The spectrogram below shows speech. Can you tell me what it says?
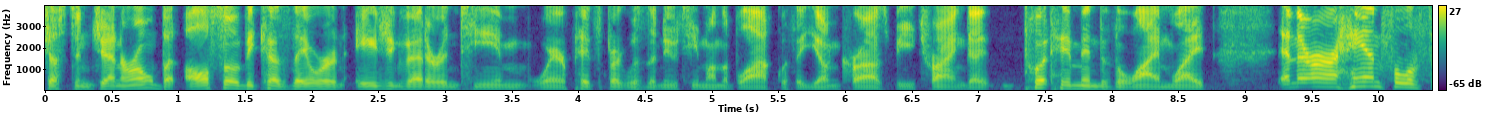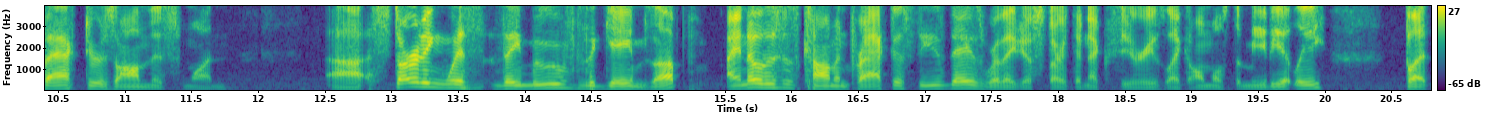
just in general, but also because they were an aging veteran team where Pittsburgh was the new team on the block with a young Crosby trying to put him into the limelight. And there are a handful of factors on this one. Uh, starting with they moved the games up. I know this is common practice these days where they just start the next series like almost immediately, but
